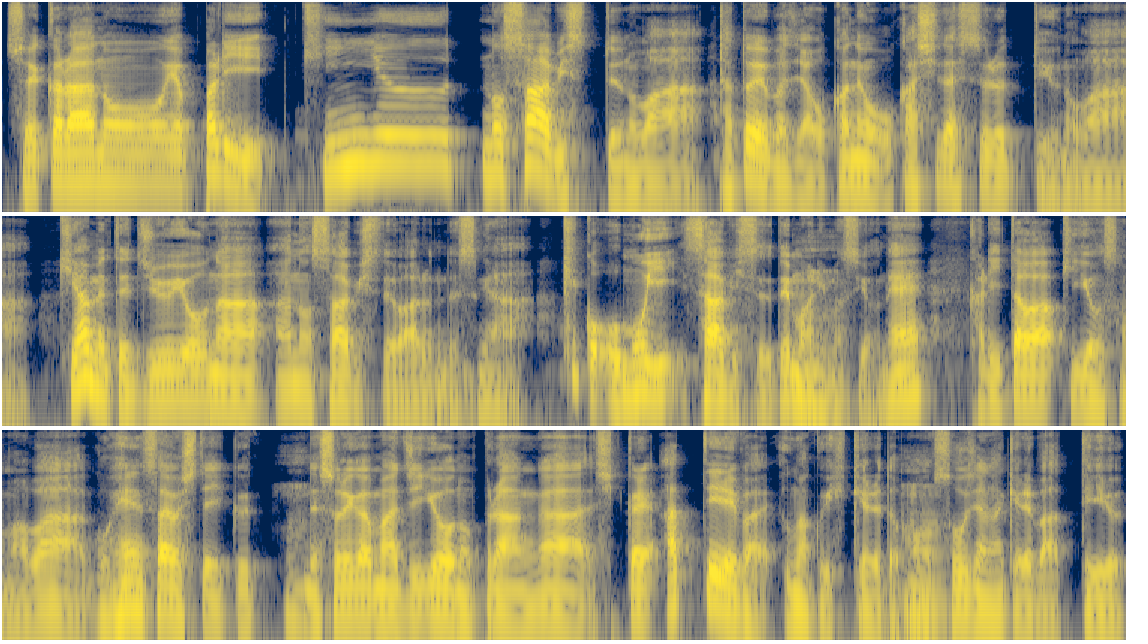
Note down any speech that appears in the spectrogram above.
それから、あの、やっぱり金融のサービスっていうのは、例えばじゃあお金をお貸し出しするっていうのは、極めて重要なあのサービスではあるんですが、結構重いサービスでもありますよね。うん、借りた企業様はご返済をしていく。で、それがまあ事業のプランがしっかり合っていればうまくいくけれども、うん、そうじゃなければっていう、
